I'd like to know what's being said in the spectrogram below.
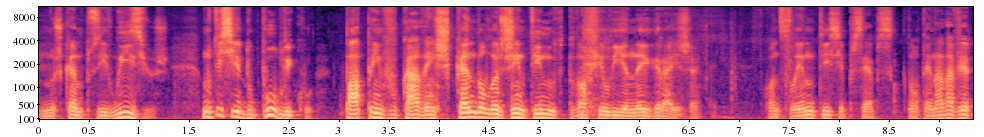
nos Campos Elíseos. Notícia do público: Papa invocado em escândalo argentino de pedofilia na igreja. Quando se lê a notícia, percebe-se que não tem nada a ver.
